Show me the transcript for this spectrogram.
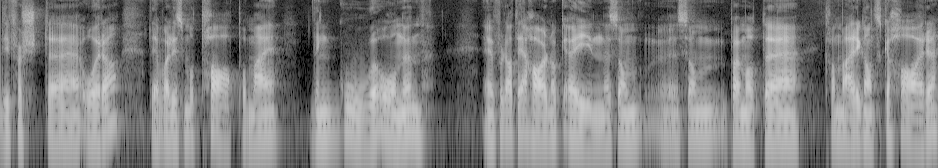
de første åra, det var liksom å ta på meg den gode Ånund. For at jeg har nok øyne som, som på en måte kan være ganske harde.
